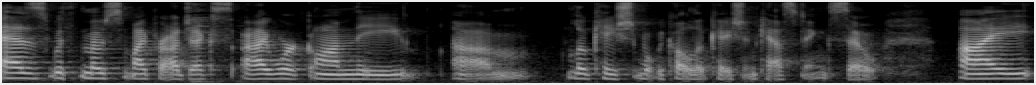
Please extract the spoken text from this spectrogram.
as with most of my projects, I work on the um, location, what we call location casting. So, I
